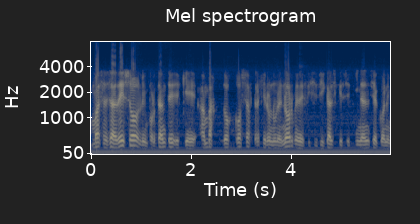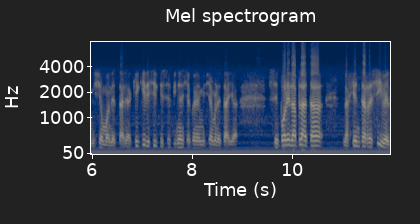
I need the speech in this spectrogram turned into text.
más allá de eso, lo importante es que ambas dos cosas trajeron un enorme déficit fiscal que se financia con emisión monetaria. ¿Qué quiere decir que se financia con emisión monetaria? Se pone la plata, la gente recibe.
